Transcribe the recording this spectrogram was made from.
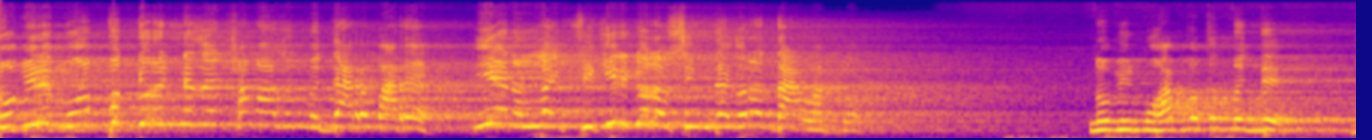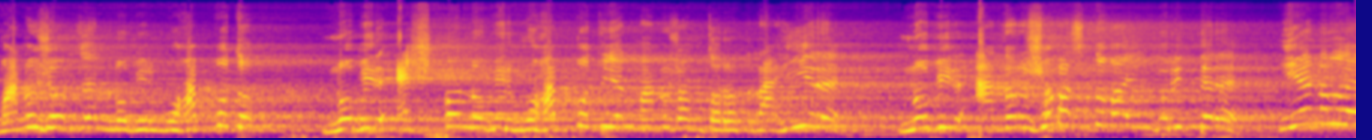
নবীরে মোহাম্মত করে না যে সমাজের মধ্যে আরও বাড়ে। ইয়ে নল্লাই ফিকির করো, চিন্তা করো, দাওয়াত দাও। নবীর মোহাব্বতের মধ্যে মানুষের যে নবীর মোহাব্বত, নবীর এস্ক নবীর মোহাব্বতীয় মানুষ অন্তরত রাহিয়ে নবীর আদর্শ বাস্তবায়ন করিতে ইয়ে নলে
